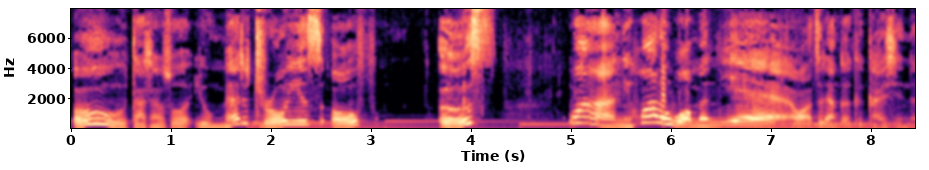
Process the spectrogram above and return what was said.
哦，大家说：“You made drawings of us。”哇，你画了我们耶！哇，这两个可开心了。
